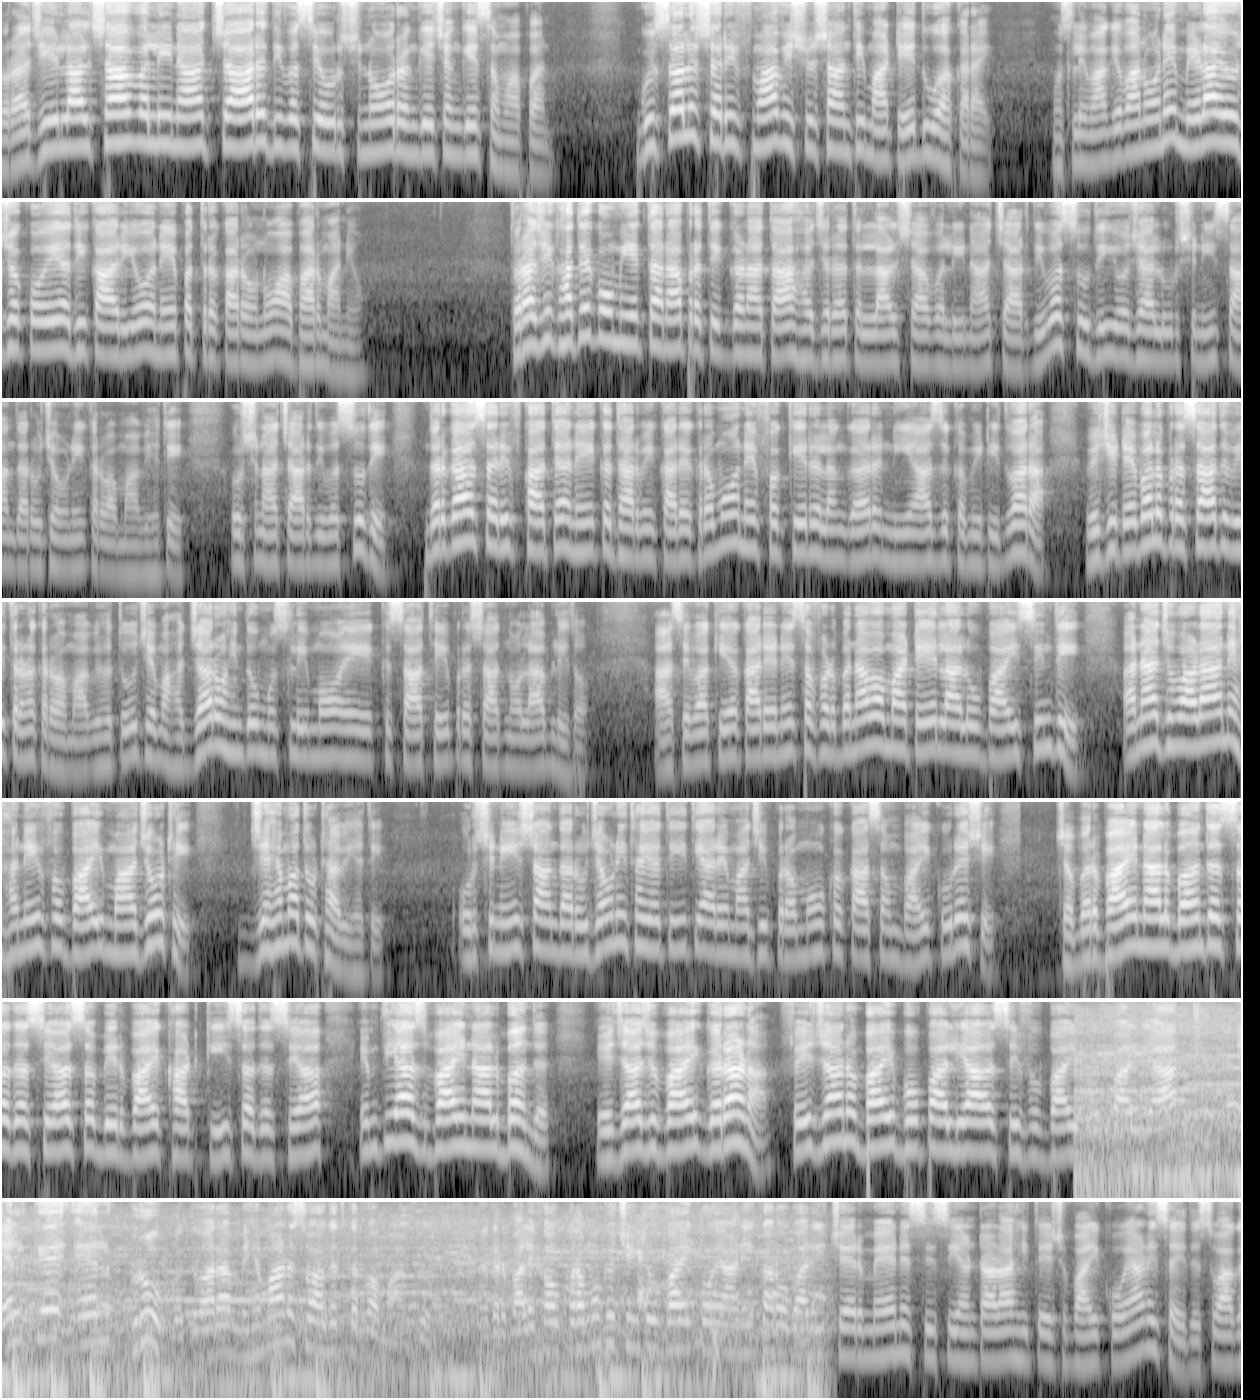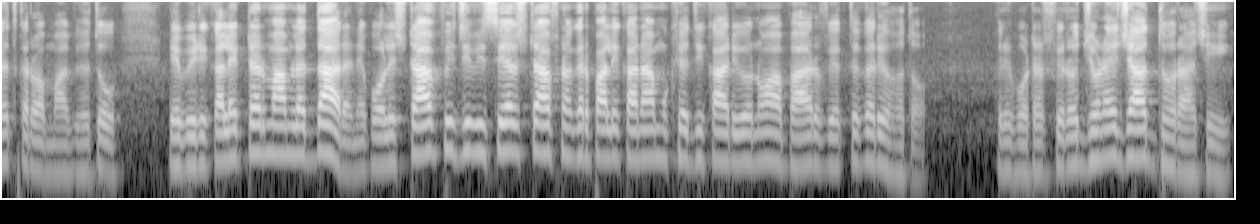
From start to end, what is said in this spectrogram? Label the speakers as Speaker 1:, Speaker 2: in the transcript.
Speaker 1: ધોરાજી લાલશાહ વલીના ચાર દિવસીય ઉર્ષનો રંગેચંગે સમાપન. ગુસલ શરીફમાં વિશ્વ શાંતિ માટે દુઆ કરાઈ. મુસ્લિમ આગેવાનો અને મેળા આયોજકોએ અધિકારીઓ અને પત્રકારોનો આભાર માન્યો. ધોરાજી ખાતે કોમી એકતાના પ્રતિક ગણાતા હજરત લાલશાહ વલીના ચાર દિવસ સુધી યોજાયેલ ઉર્ષની શાનદાર ઉજવણી કરવામાં આવી હતી. ઉર્ષના ચાર દિવસ સુધી દરગાહ શરીફ ખાતે અનેક ધાર્મિક કાર્યક્રમો અને ફકીર લંગર નિયાઝ કમિટી દ્વારા વેજીટેબલ પ્રસાદ વિતરણ કરવામાં આવ્યું હતું, જેમાં હજારો હિન્દુ મુસ્લિમોએ એક સાથે પ્રસાદનો લાભ લીધો. આ સેવાકીય કાર્યને સફળ બનાવવા માટે લાલુભાઈ સિંધી અનાજવાડા અને હનીફભાઈ માજોઠી જહેમત ઉઠાવી હતી. ઉર્ષની શાનદાર ઉજવણી થઈ હતી ત્યારે માજી પ્રમુખ કાસમભાઈ કુરેશી, જબરભાઈ નાલબંધ સદસ્ય સબીરભાઈ ખાટકી સદસ્ય, Imtiyazbhai Nalbandh, Ejajbhai Garana, Fejanbhai Bhopaliya, Asifbhai Bhopaliya L K L group દ્વારા મહેમાન સ્વાગત કરવામાં આવ્યું. નગરપાલિકા ઉપપ્રમુખ ચિંટુભાઈ કોયાણી, કારોબારી chairman C C Antala, Hiteshbhai Koyani સહિત સ્વાગત કરવામાં આવ્યું હતું. ડેપ્યુટી કલેક્ટર, મામલતદાર અને પોલીસ સ્ટાફ, પીજીવીસીએલ સ્ટાફ નગરપાલિકાના મુખ્ય અધિકારીઓનો આભાર વ્યક્ત કર્યો હતો. રિપોર્ટર ફિરોજ જોણેજા ધોરાજી.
